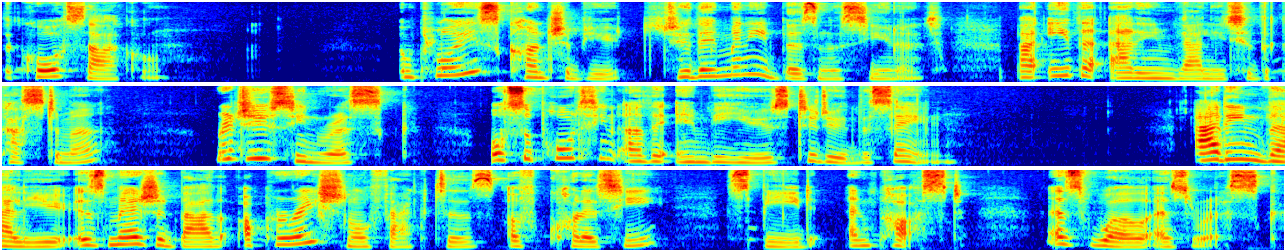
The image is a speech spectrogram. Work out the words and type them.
The core cycle. Employees contribute to their mini business unit by either adding value to the customer, reducing risk, or supporting other MBUs to do the same. Adding value is measured by the operational factors of quality, speed, and cost, as well as risk.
